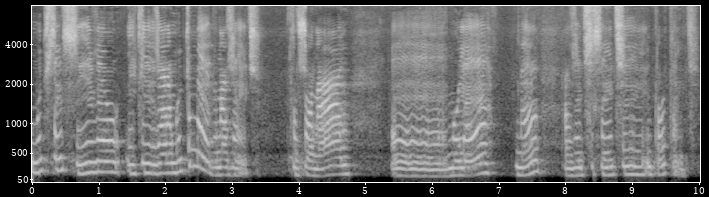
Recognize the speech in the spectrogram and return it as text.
muito sensível e que gera muito medo na gente. Funcionário, é, mulher, né? A gente se sente impotente.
